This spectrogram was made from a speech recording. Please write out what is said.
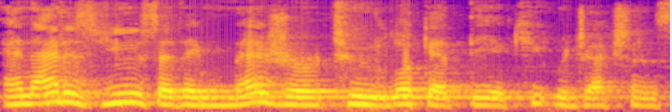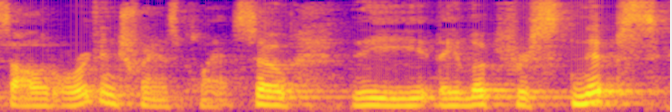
and that is used as a measure to look at the acute rejection in solid organ transplants. So the, they look for SNPs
